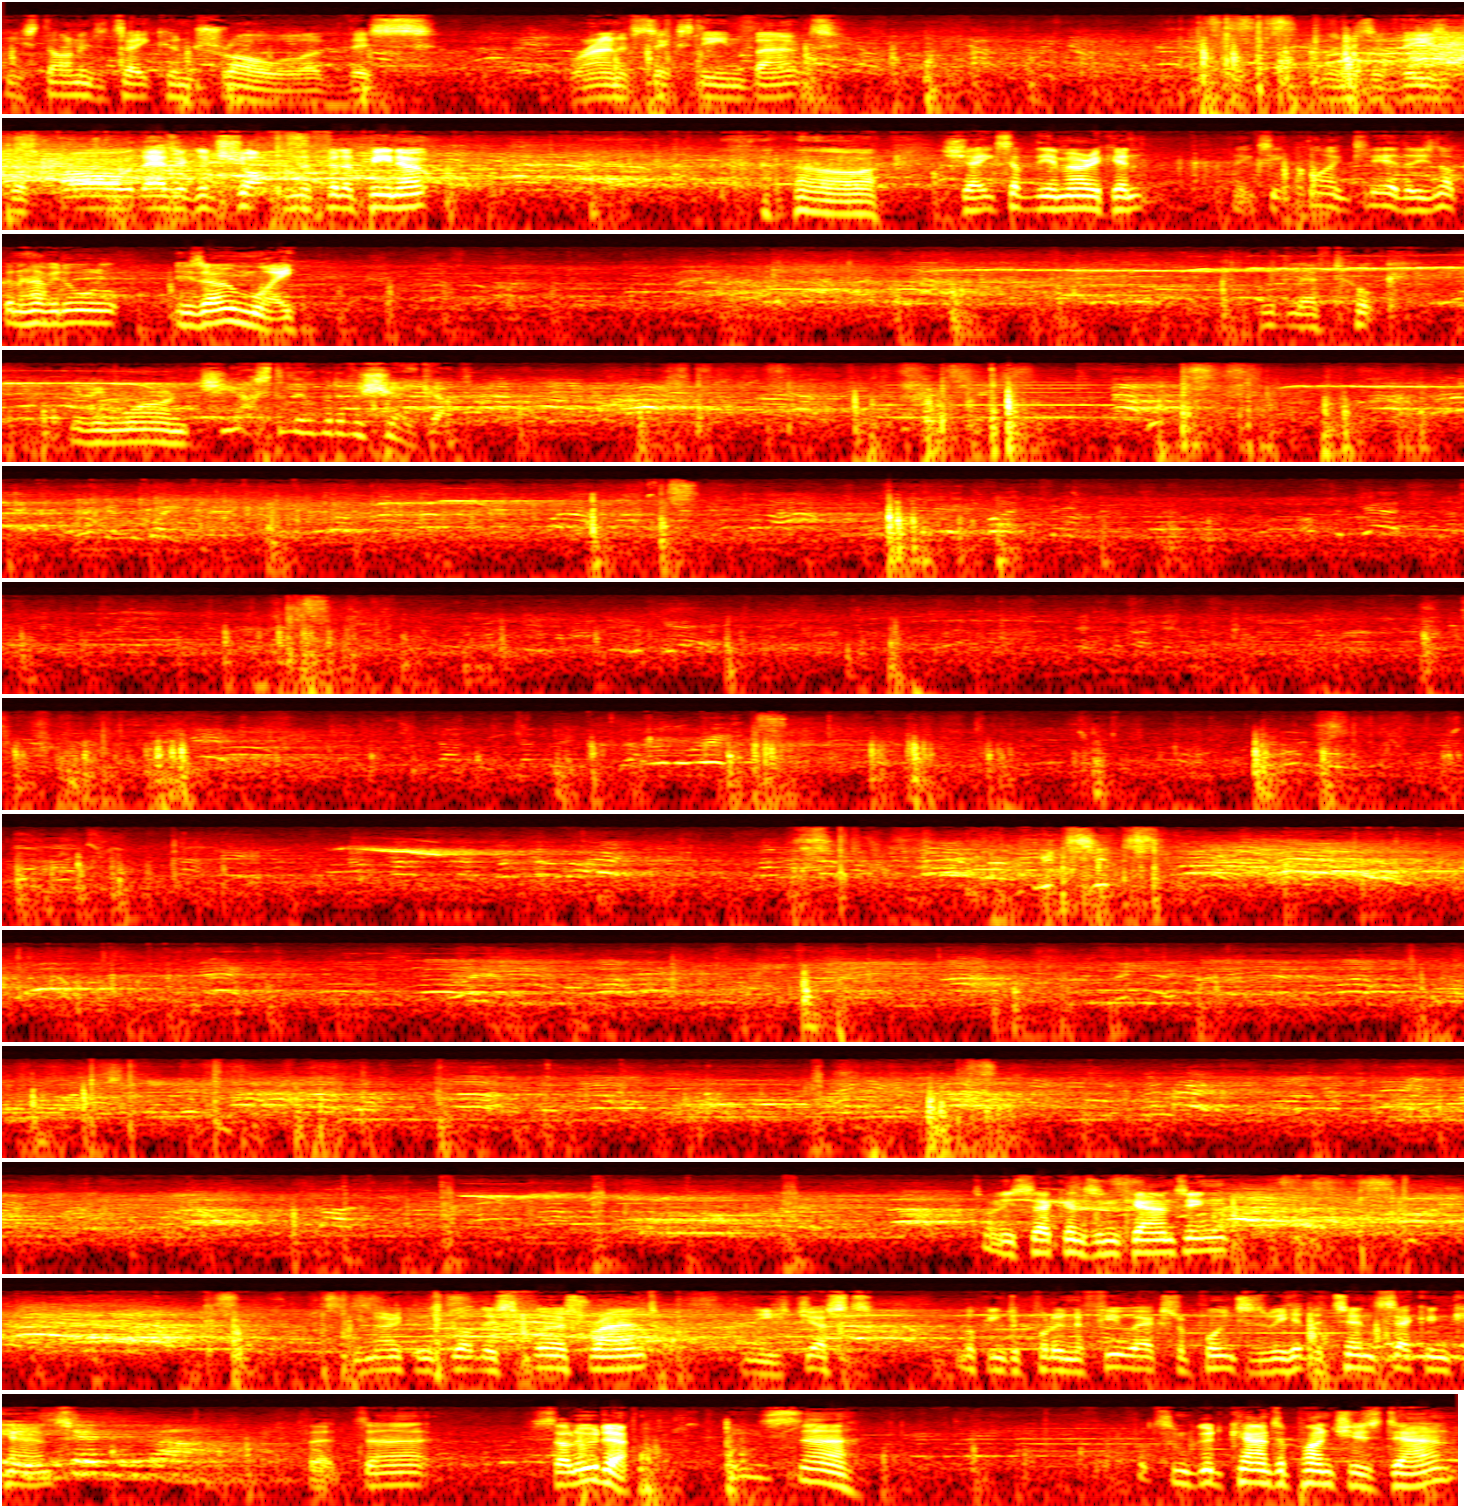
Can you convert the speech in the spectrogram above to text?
he's starting to take control of this round of 16 bout. Winners of these, of. Oh, there's a good shot from the Filipino. oh, shakes up the American. Makes it quite clear that he's not going to have it all his own way. Good left hook, giving Warren just a little bit of a shake-up. 20 seconds and counting. The American's got this first round, and he's just looking to put in a few extra points as we hit the 10 second count. But uh, Saludar, he's uh, put some good counter punches down.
